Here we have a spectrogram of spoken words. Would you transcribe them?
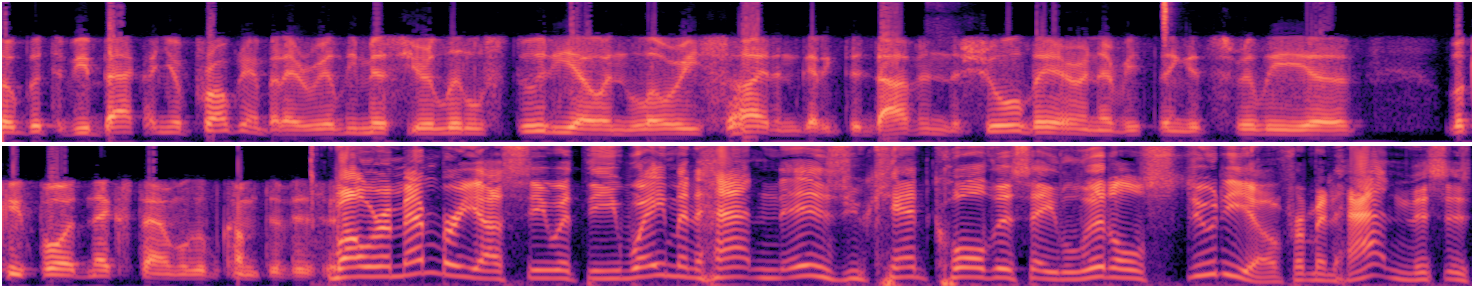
so good to be back on your program, but I really miss your little studio in the Lower East Side and getting to daven in the shul there and everything. It's really uh, looking forward next time we'll come to visit. Well, remember, Yossi, with the way Manhattan is, you can't call this a little studio for Manhattan. This is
